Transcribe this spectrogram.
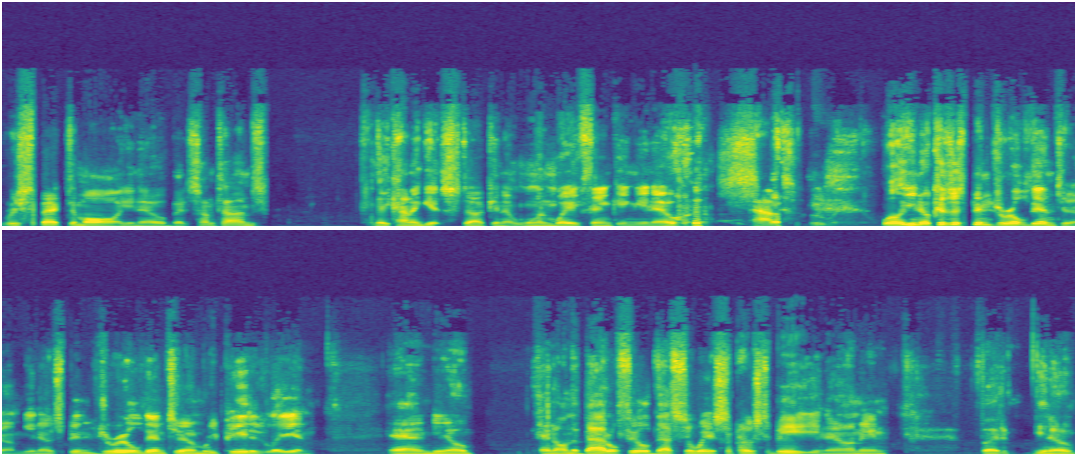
respect them all you know but sometimes they kind of get stuck in a one way thinking you know So- Absolutely. Well, you know, because it's been drilled into them. You know, it's been drilled into them repeatedly, and and you know, and on the battlefield, that's the way it's supposed to be. You know, I mean, but you know,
